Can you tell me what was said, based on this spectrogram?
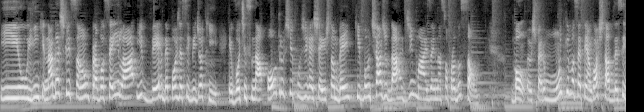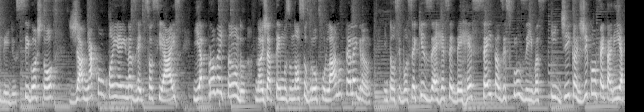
e o link na descrição para você ir lá e ver depois desse vídeo aqui. Eu vou te ensinar outros tipos de recheios também que vão te ajudar demais aí na sua produção. Bom, eu espero muito que você tenha gostado desse vídeo. Se gostou, já me acompanha aí nas redes sociais e aproveitando, nós já temos o nosso grupo lá no Telegram. Então, se você quiser receber receitas exclusivas e dicas de confeitaria,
